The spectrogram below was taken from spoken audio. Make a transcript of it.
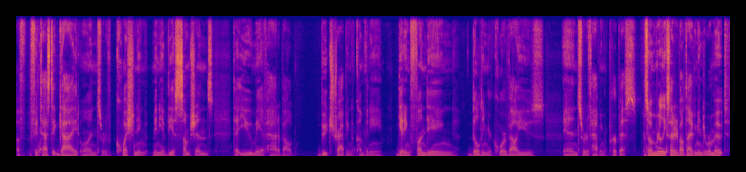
a fantastic guide on sort of questioning many of the assumptions that you may have had about bootstrapping a company, getting funding, building your core values, and sort of having a purpose. So I'm really excited about diving into remote.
